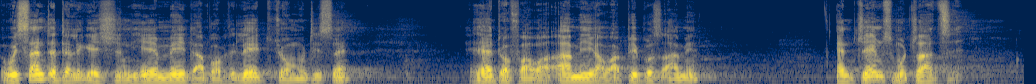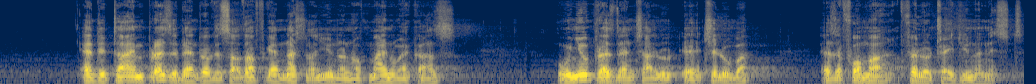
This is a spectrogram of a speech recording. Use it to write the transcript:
We sent a delegation here made up of the late Joe Modise, head of our army, our People's Army, and James Motlatsi, at the time president of the South African National Union of Mine Workers, who knew President uh, Chiluba as a former fellow trade unionist.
